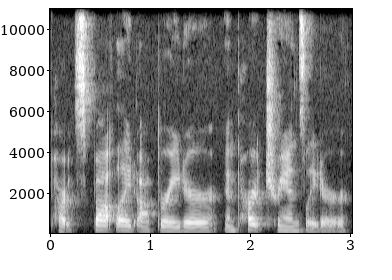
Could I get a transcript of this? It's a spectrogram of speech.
part spotlight operator, and part translator,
